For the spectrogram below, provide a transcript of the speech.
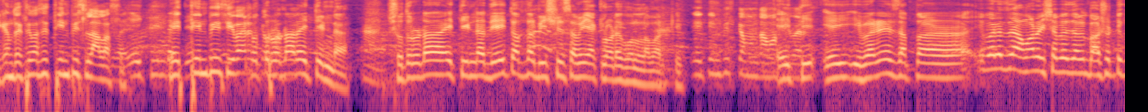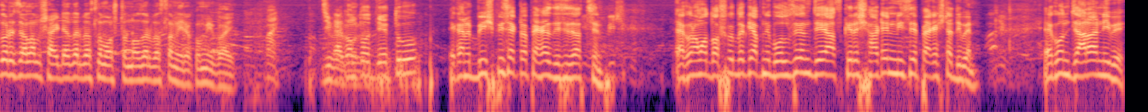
এখানে দেখতে পাচ্ছি তিন পিস লাল আছে। এই তিন পিস এবার সতেরোটার এই তিনটা। সতেরোটার এই তিনটা দিয়েই তো আপনার বিশ পিস আমি এক লটে করলাম আর কি। এই তিন পিস কেমন দাম এই এই এভারেজ আপনার এভারেজে আমার হিসাবে যে আমি বাষট্টি করে চালাম ষাট হাজার বেচলাম অষ্টান্ন হাজার বেচলাম এরকমই ভাই। ভাই জি ভাই, এখন তো যেহেতু এখানে বিশ পিস একটা প্যাকেজ দিতে যাচ্ছেন এখন আমার দর্শকদেরকে আপনি বলছেন যে আজকের ষাটের নিচে প্যাকেজটা দিবেন। এখন যারা নিবে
